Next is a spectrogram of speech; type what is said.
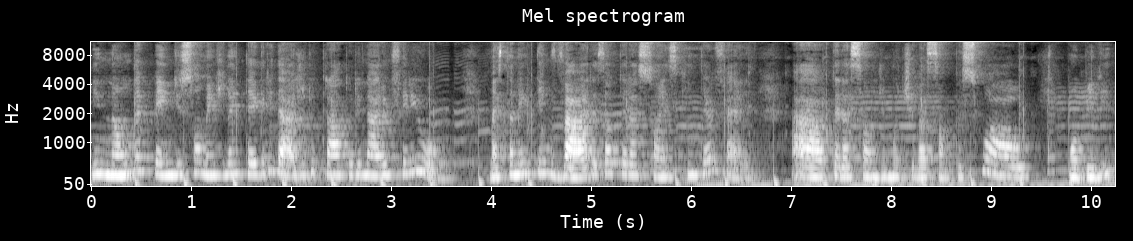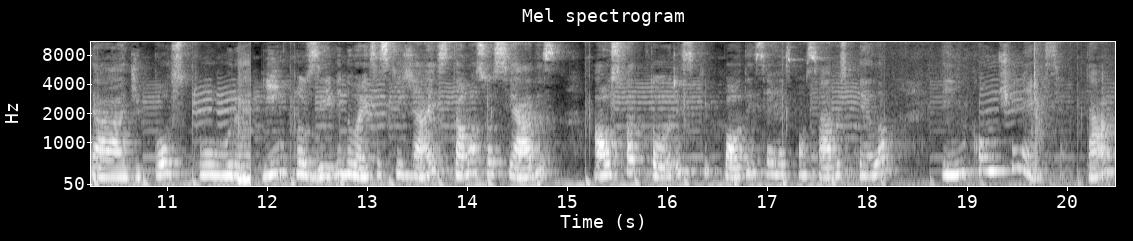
e não depende somente da integridade do trato urinário inferior, mas também tem várias alterações que interferem. A alteração de motivação pessoal, mobilidade, postura e inclusive doenças que já estão associadas aos fatores que podem ser responsáveis pela incontinência, tá?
